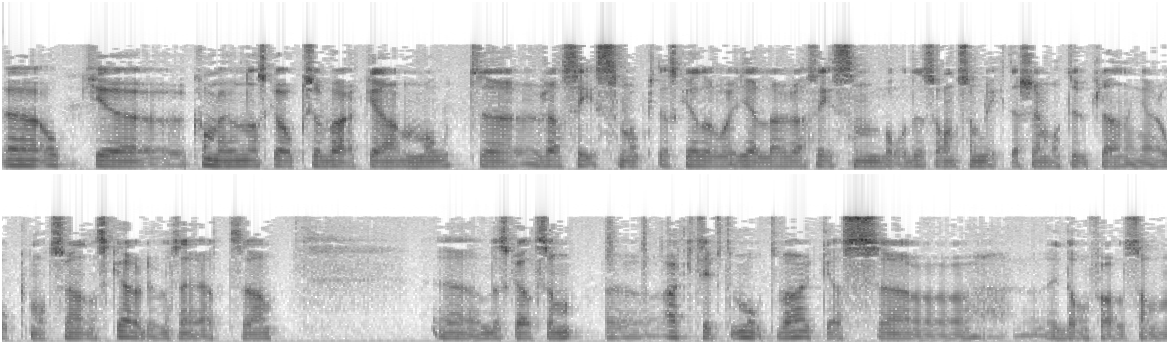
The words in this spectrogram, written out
Eh, och eh, kommunen ska också verka mot eh, rasism och det ska då gälla rasism både sånt som riktar sig mot utlänningar och mot svenskar. Det vill säga att det ska alltså aktivt motverkas i de fall som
